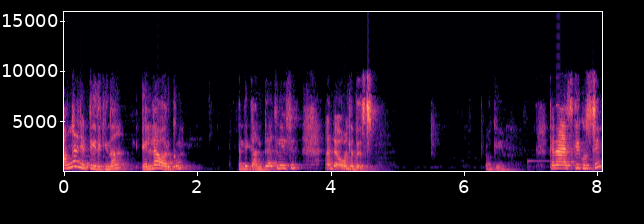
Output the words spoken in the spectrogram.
അങ്ങനെ ഞെട്ടിയിരിക്കുന്ന എല്ലാവർക്കും എന്റെ congratulation and all the best okay can I ask a question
